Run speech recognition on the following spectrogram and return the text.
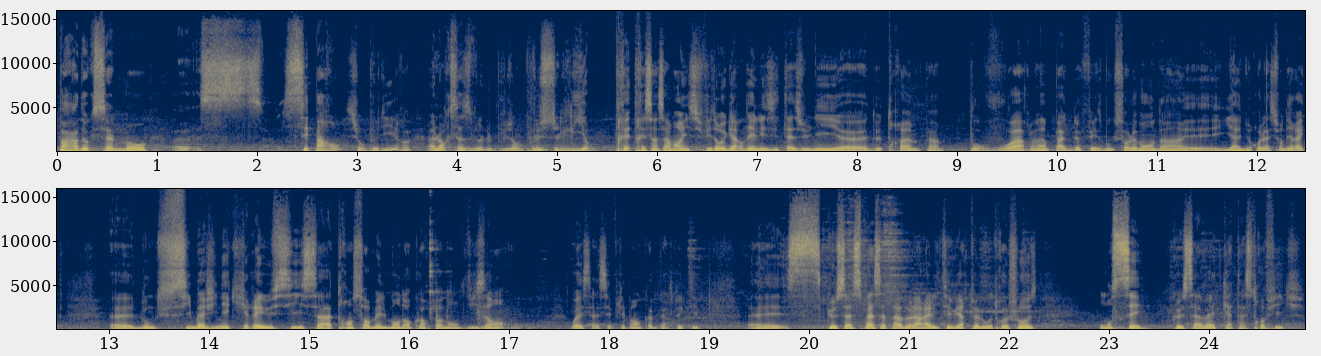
paradoxalement euh, séparant, si on peut dire, alors que ça se veut de plus en plus liant. Très, très sincèrement, il suffit de regarder les États-Unis de Trump pour voir l'impact de Facebook sur le monde. hein, et il y a une relation directe. Euh, donc, s'imaginer qu'ils réussissent à transformer le monde encore pendant 10 ans, ouais, c'est assez flippant comme perspective. Euh, que ça se passe à travers de la réalité virtuelle ou autre chose, on sait que ça va être catastrophique.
